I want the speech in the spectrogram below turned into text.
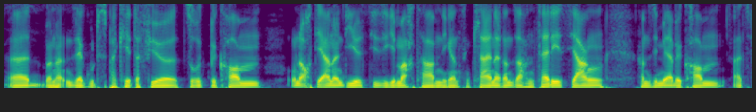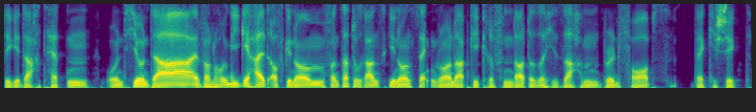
Äh, man hat ein sehr gutes Paket dafür zurückbekommen. Und auch die anderen Deals, die sie gemacht haben, die ganzen kleineren Sachen. Thaddeus Young haben sie mehr bekommen, als wir gedacht hätten. Und hier und da einfach noch irgendwie Gehalt aufgenommen, von Satoranski noch einen Second Rounder abgegriffen, lauter solche Sachen, Bryn Forbes weggeschickt.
